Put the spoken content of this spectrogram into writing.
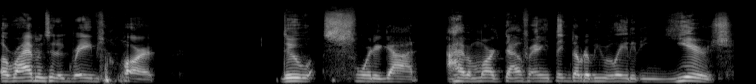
arriving to the graveyard Dude, swear to God, I haven't marked out for anything WWE related in years.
